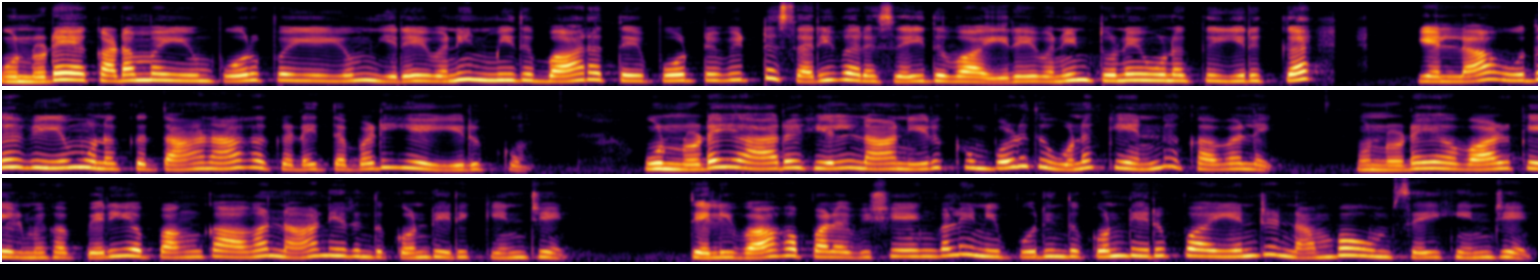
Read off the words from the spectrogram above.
உன்னுடைய கடமையும் பொறுப்பையையும் இறைவனின் மீது பாரத்தை போட்டுவிட்டு சரிவர செய்து வா. இறைவனின் துணை உனக்கு இருக்க எல்லா உதவியும் உனக்கு தானாக கிடைத்தபடியே இருக்கும். உன்னுடைய அருகில் நான் இருக்கும் பொழுது உனக்கு என்ன கவலை? உன்னுடைய வாழ்க்கையில் மிகப்பெரிய பங்காக நான் இருந்து கொண்டிருக்கின்றேன். தெளிவாக பல விஷயங்களை நீ புரிந்து கொண்டிருப்பாய் என்று நம்பவும் செய்கின்றேன்.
